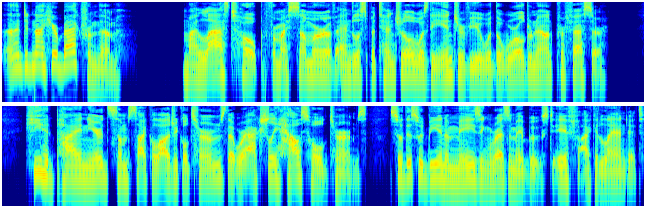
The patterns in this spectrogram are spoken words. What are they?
I did not hear back from them. My last hope for my summer of endless potential was the interview with the world renowned professor. He had pioneered some psychological terms that were actually household terms, so this would be an amazing resume boost if I could land it.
